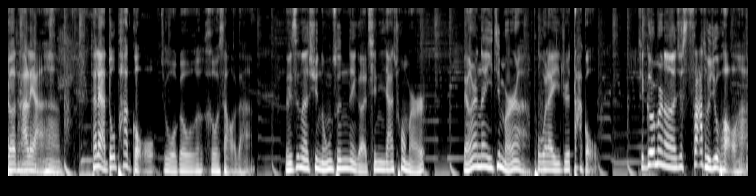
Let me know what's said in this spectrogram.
说到他俩哈，他俩都怕狗，就我哥我和我嫂子。有一次呢，去农村那个亲戚家串门，两个人呢一进门啊，扑过来一只大狗，这哥们呢就撒腿就跑哈。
